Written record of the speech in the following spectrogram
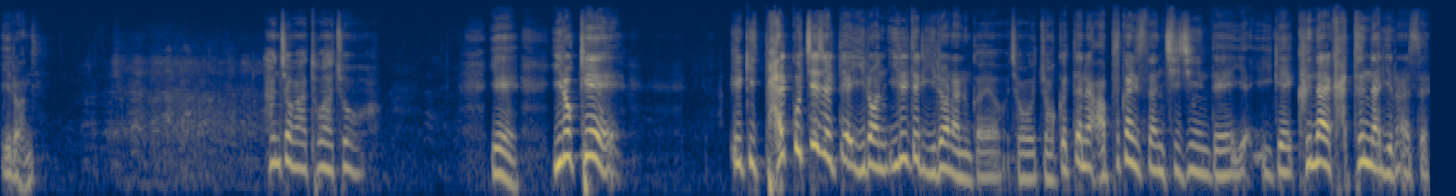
이런 현정아 도와줘. 예, 이렇게 이렇게 밟고 찢을 때 이런 일들이 일어나는 거예요. 저, 저 그때는 아프가니스탄 지진인데 이게 그날 같은 날 일어났어요.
